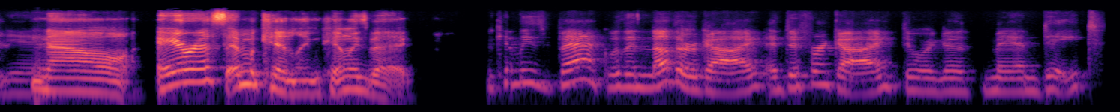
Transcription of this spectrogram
Yeah. Now, Eris and McKinley. McKinley's back. McKinley's back with another guy, a different guy, doing a man date.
